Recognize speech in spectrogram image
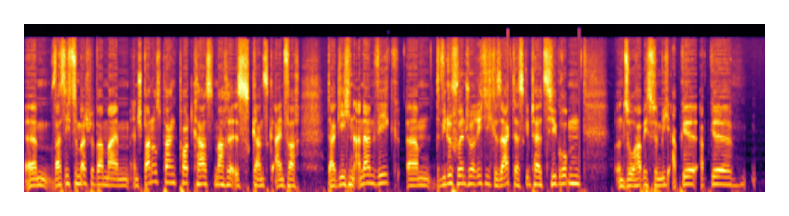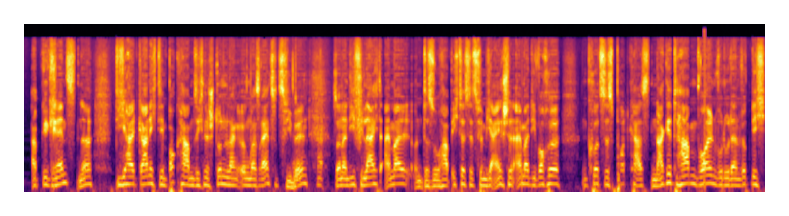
Ähm, was ich zum Beispiel bei meinem Entspannungspunk-Podcast mache, ist ganz einfach, da gehe ich einen anderen Weg. Ähm, wie du vorhin schon richtig gesagt hast, es gibt halt Zielgruppen und so habe ich es für mich abge, abge abgegrenzt, ne, die halt gar nicht den Bock haben, sich eine Stunde lang irgendwas reinzuzwiebeln, sondern die vielleicht einmal, und so habe ich das jetzt für mich eingestellt, einmal die Woche ein kurzes Podcast-Nugget haben wollen, wo du dann wirklich,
